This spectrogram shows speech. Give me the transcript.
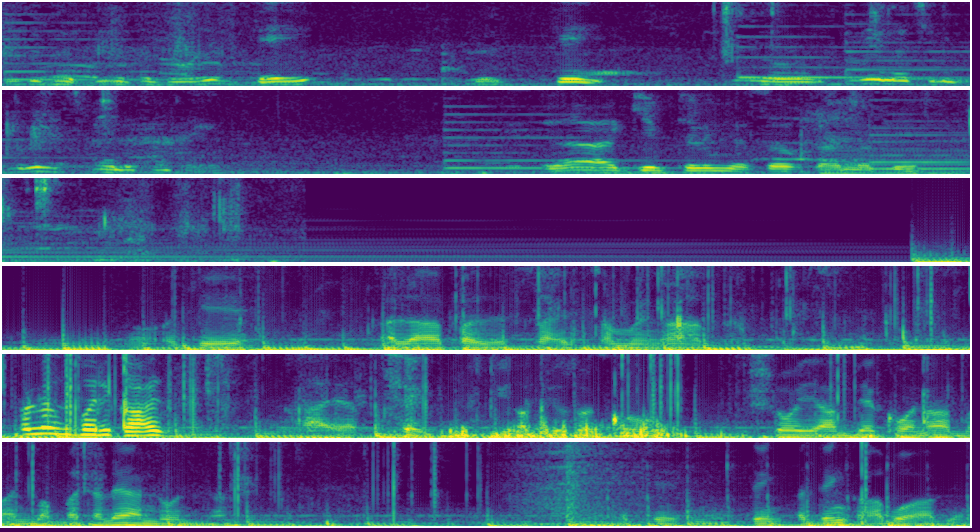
he's, a, he's, a girl. he's gay. He's gay. So it's probably not cheating. It's probably his friend or something. Yeah, I keep telling yourself that, you see. Okay. Alapha this side, somewhere up. Oh, no, body guys. I have checked. Abuzwa go. Show yam bekhona manje babhatala yantoni nani. Okay, I think I think ngabo abya.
